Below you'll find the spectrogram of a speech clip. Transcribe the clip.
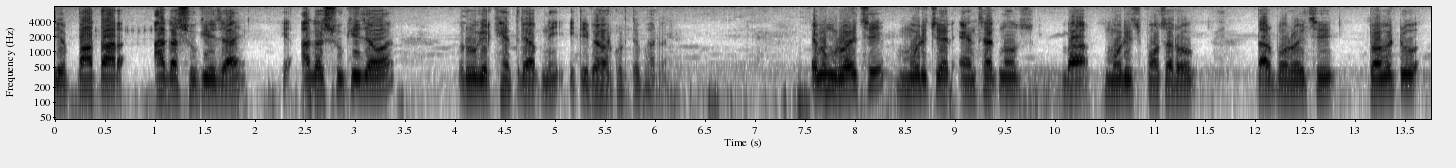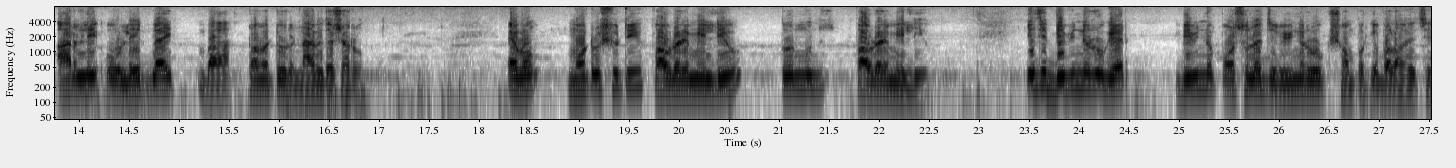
যে পাতার আগা শুকিয়ে যায়, এই আগা শুকিয়ে যাওয়া রোগের ক্ষেত্রে আপনি এটি ব্যবহার করতে পারবেন। এবং রয়েছে মরিচের অ্যানথ্রাকনোজ বা মরিচ পচা রোগ। তারপর রয়েছে টমেটো, আর্লি ও লেড ব্লাইট বা টমেটোর নাভিদশা রোগ এবং মটরশুঁটি, পাউডারে মিলডিউ তরমুজ, পাউডারে মিলডিউ এই যে বিভিন্ন রোগের বিভিন্ন ফসলের যে বিভিন্ন রোগ সম্পর্কে বলা হয়েছে,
